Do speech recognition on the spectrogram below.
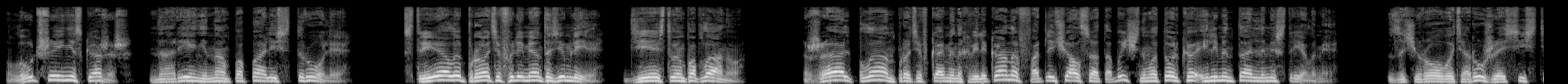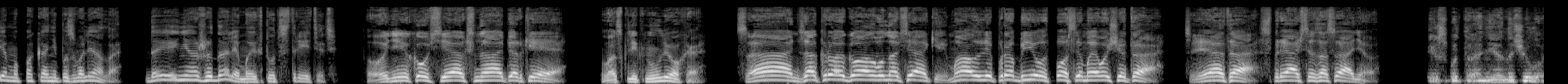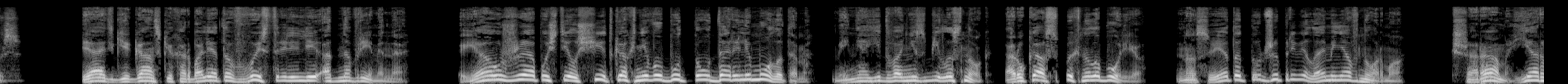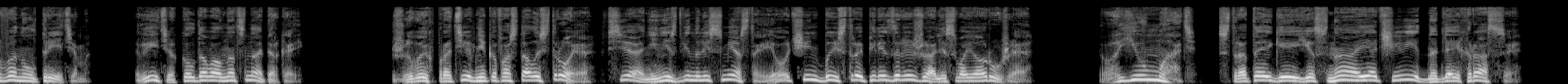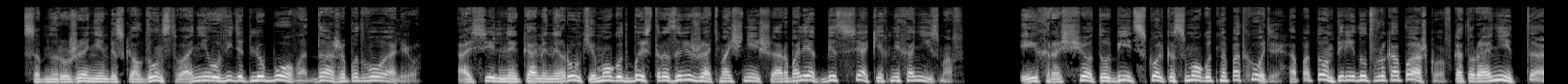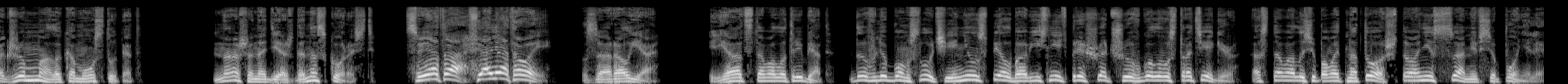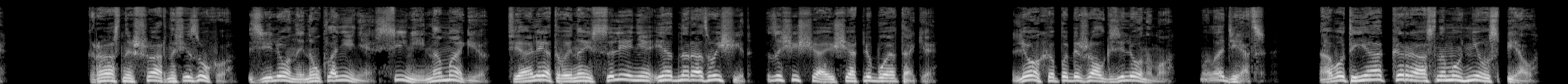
«Лучше и не скажешь. На арене нам попались тролли. Стрелы против элемента Земли. Действуем по плану. Жаль, план против каменных великанов отличался от обычного только элементальными стрелами. Зачаровывать оружие система пока не позволяла, да и не ожидали мы их тут встретить. «У них у всех снайперки!» — воскликнул Леха. «Сань, закрой голову на всякий, мало ли пробьют после моего щита! Света, спрячься за Саню!» Испытание началось. Пять гигантских арбалетов выстрелили одновременно. Я уже опустил щит, как него будто ударили молотом. Меня едва не сбило с ног, а рука вспыхнула болью. Но Света тут же привела меня в норму. К шарам я рванул третьим. Витя колдовал над снайперкой. Живых противников осталось трое, все они не сдвинулись с места и очень быстро перезаряжали свое оружие. Твою мать! Стратегия ясна и очевидна для их расы. С обнаружением бесколдунства они увидят любого, даже под вуалью. А сильные каменные руки могут быстро заряжать мощнейший арбалет без всяких механизмов. Их расчет убить сколько смогут на подходе, а потом перейдут в рукопашку, в которой они также мало кому уступят. Наша надежда на скорость. «Света, фиолетовый!» — заорал я. Я отставал от ребят, да в любом случае не успел бы объяснить пришедшую в голову стратегию. Оставалось уповать на то, что они сами все поняли. Красный шар на физуху, зеленый на уклонение, синий на магию, фиолетовый на исцеление и одноразовый щит, защищающий от любой атаки. Леха побежал к зеленому. Молодец. А вот я к красному не успел.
